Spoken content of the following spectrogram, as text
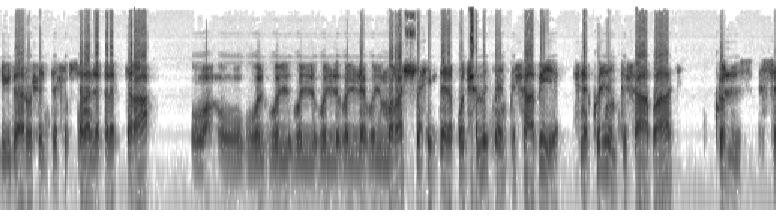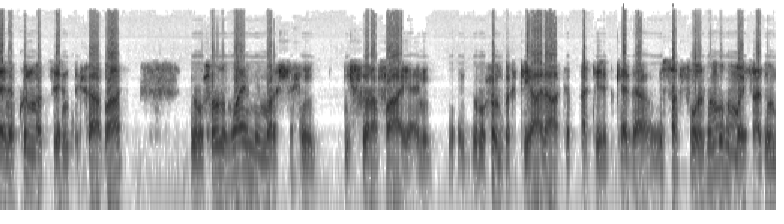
يقدر يروح ينتخب صناديق الاقتراع والمرشح يقدر يقود حملته انتخابية، إحنا كل الانتخابات كل سنة كل ما تصير انتخابات يروحون هواي من المرشحين الشرفاء يعني يروحون باغتيالات بقتل بكذا ويصفونهم وهم يصعدون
